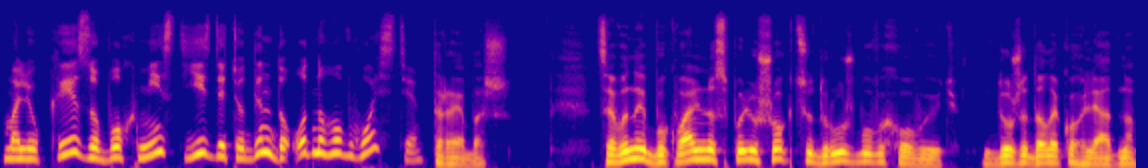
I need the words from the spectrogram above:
Малюки з обох міст їздять один до одного в гості. Треба ж. Це вони буквально з полюшок цю дружбу виховують. Дуже далекоглядно.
